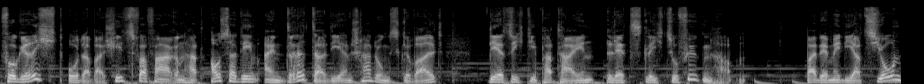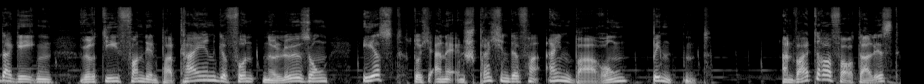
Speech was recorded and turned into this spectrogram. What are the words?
Vor Gericht oder bei Schiedsverfahren hat außerdem ein Dritter die Entscheidungsgewalt, der sich die Parteien letztlich zu fügen haben. Bei der Mediation dagegen wird die von den Parteien gefundene Lösung erst durch eine entsprechende Vereinbarung bindend. Ein weiterer Vorteil ist,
